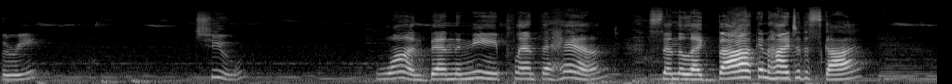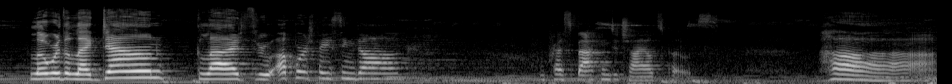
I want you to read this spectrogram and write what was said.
three, two, one. Bend the knee, plant the hand. Send the leg back and high to the sky. Lower the leg down, glide through upward facing dog, and press back into child's pose. Ha.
